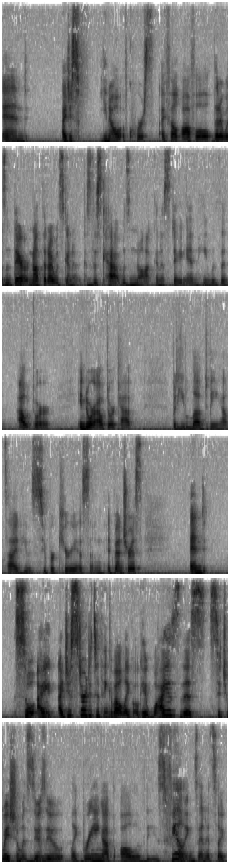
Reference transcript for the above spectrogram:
and I just, you know, of course, I felt awful that I wasn't there. Not that I was gonna, because this cat was not gonna stay in. He was an outdoor, indoor, outdoor cat, but he loved being outside. He was super curious and adventurous. And so I, I just started to think about like, okay, why is this situation with Zuzu like bringing up all of these feelings? And it's like,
